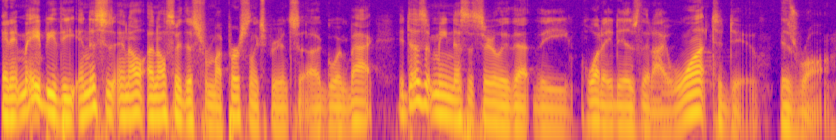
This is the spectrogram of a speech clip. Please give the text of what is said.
And it may be the, and this is, and I'll, and I'll say this from my personal experience uh, going back. It doesn't mean necessarily that the what it is that I want to do is wrong.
